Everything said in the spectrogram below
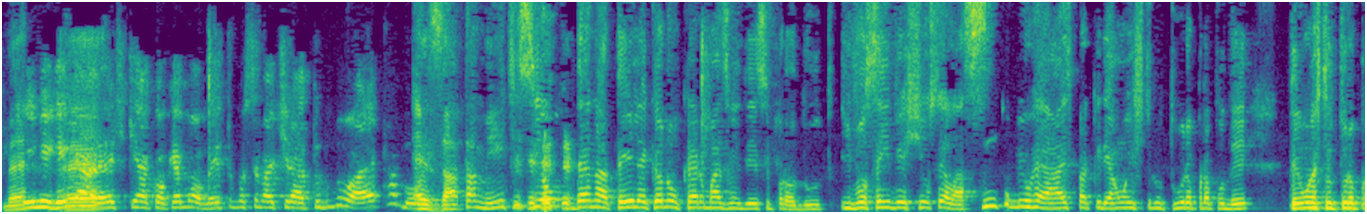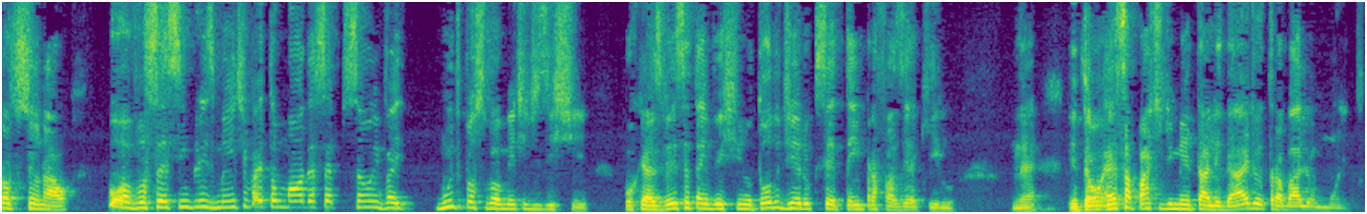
né? E ninguém é... garante que a qualquer momento você vai tirar tudo do ar e acabou. Né? Exatamente. Se eu der na telha que eu não quero mais vender esse produto e você investiu, sei lá, 5 mil reais para criar uma estrutura para poder ter uma estrutura profissional, pô, você simplesmente vai tomar uma decepção e vai muito possivelmente desistir. Porque às vezes você está investindo todo o dinheiro que você tem para fazer aquilo. Né? Então, essa parte de mentalidade eu trabalho muito.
